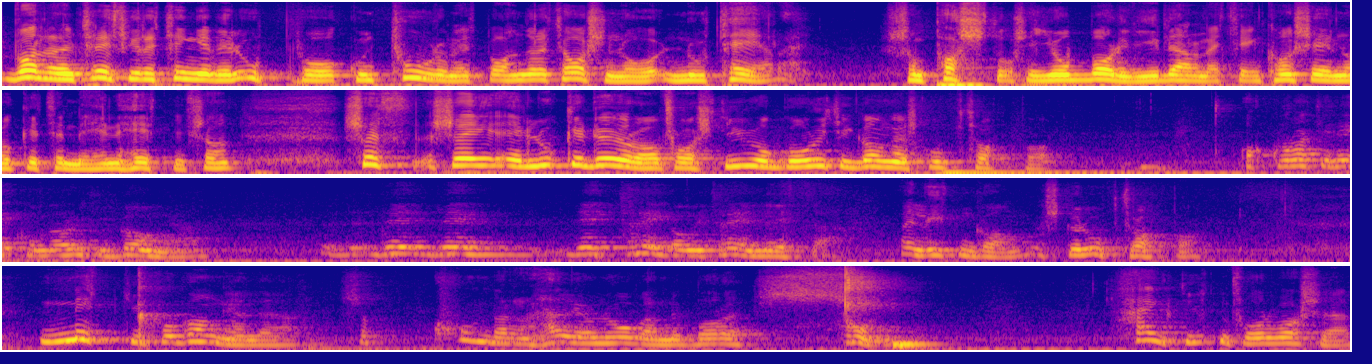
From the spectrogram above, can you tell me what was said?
var det tre-fire ting jeg ville opp på kontoret mitt på andre etasjen og notere. Som pastor så jobber du videre med ting. Kanskje er det noe til menigheten. Så, jeg, så jeg, jeg, lukker døra fra stua og går ut i gangen og skal opp trappa. Akkurat idet jeg kommer ut i gangen det, det, det, det er tre ganger tre meter. En liten gang. Jeg skulle opp trappa. Midt på gangen der så kommer Den hellige loven med bare sånn. Helt uten forvarsel.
